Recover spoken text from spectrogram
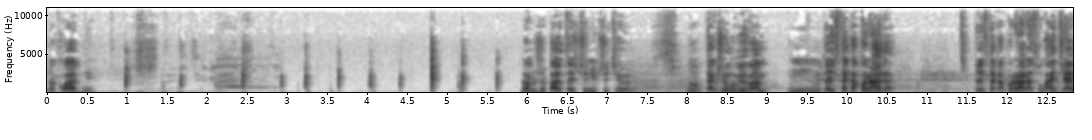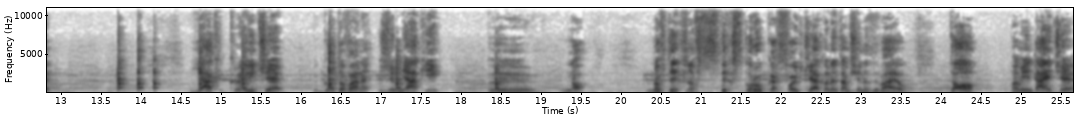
Dokładnie. Dobrze, palca jeszcze nie przecięłem. No, także mówię wam, mm, to jest taka porada. To jest taka porada, słuchajcie. Jak kroicie gotowane ziemniaki, yy, no, no w tych, no w tych skorupkach swoich, czy jak one tam się nazywają, to pamiętajcie,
